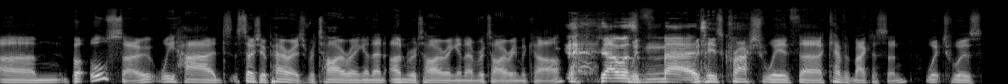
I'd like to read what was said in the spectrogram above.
Um, but also we had Sergio Perez retiring and then unretiring and then retiring the car That was mad. with his crash with uh, Kevin Magnussen, which was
